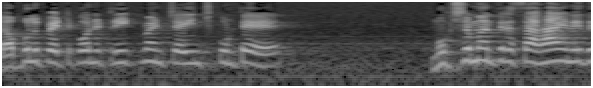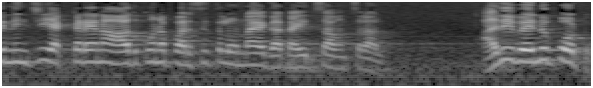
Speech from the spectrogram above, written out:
డబ్బులు పెట్టుకొని ట్రీట్మెంట్ చేయించుకుంటే ముఖ్యమంత్రి సహాయ నిధి నుంచి ఎక్కడైనా ఆదుకున్న పరిస్థితులు ఉన్నాయి గత ఐదు సంవత్సరాలు. అది వెన్నుపోటు.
